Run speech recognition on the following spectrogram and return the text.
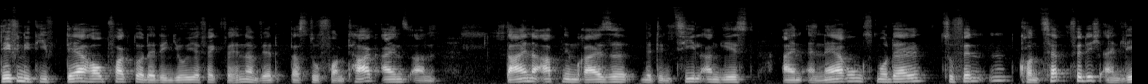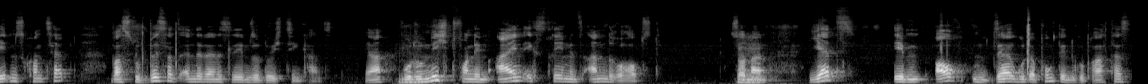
definitiv der Hauptfaktor, der den Jojo-Effekt verhindern wird, dass du von Tag eins an deine Abnehmreise mit dem Ziel angehst, ein Ernährungsmodell zu finden, Konzept für dich, ein Lebenskonzept, was du bis ans Ende deines Lebens so durchziehen kannst. Ja, wo du nicht von dem einen Extrem ins andere hoppst, sondern jetzt eben auch ein sehr guter Punkt, den du gebracht hast,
